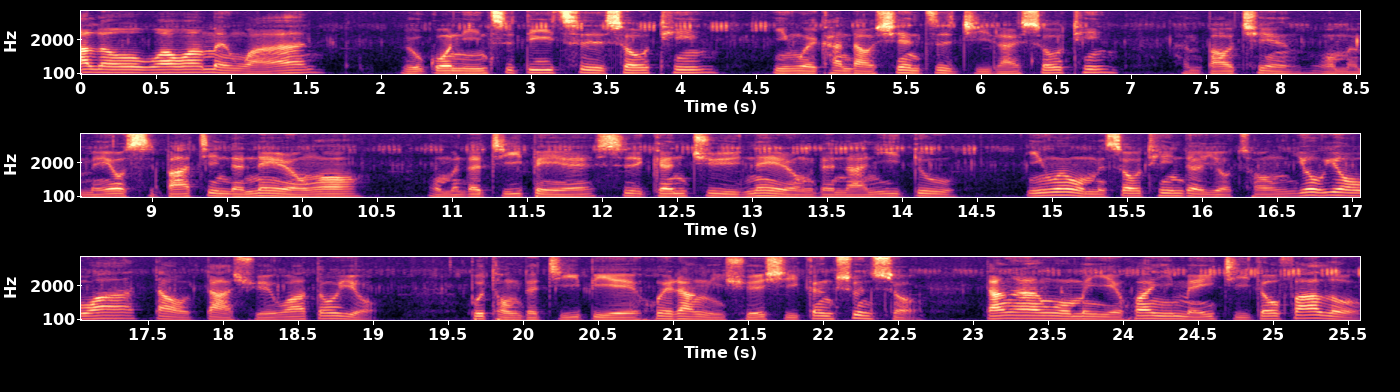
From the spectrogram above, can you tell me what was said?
Hello，蛙蛙们晚安。如果您是第一次收听，因为看到限制级来收听，很抱歉，我们没有十八禁的内容哦。我们的级别是根据内容的难易度，因为我们收听的有从幼幼蛙到大学蛙都有，不同的级别会让你学习更顺手。当然，我们也欢迎每一集都 follow。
